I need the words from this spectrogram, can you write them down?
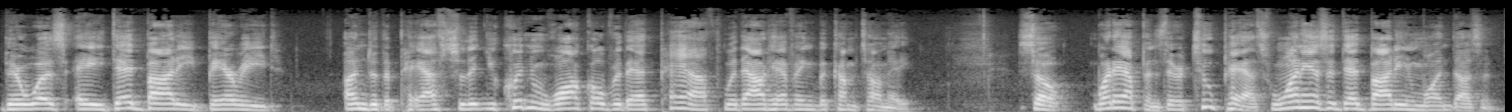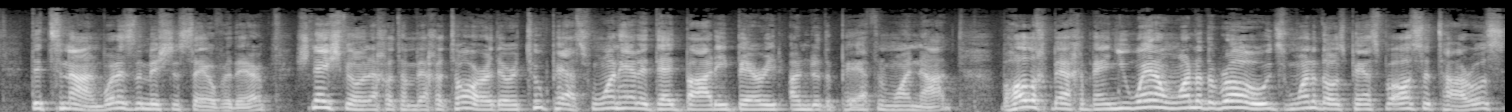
there was a dead body buried under the path, so that you couldn't walk over that path without having become tummy. So what happens? There are two paths. One has a dead body and one doesn't. The Tanan, what does the Mishnah say over there? There are two paths. One had a dead body buried under the path and one not. You went on one of the roads, one of those paths, taros,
